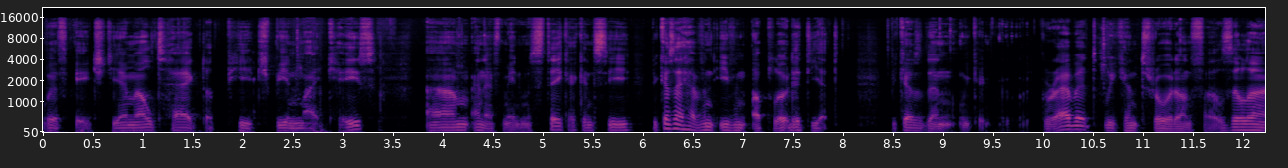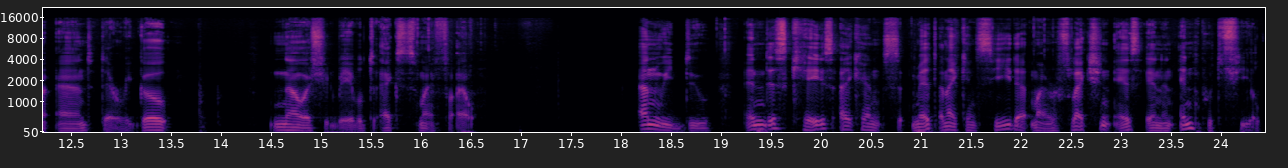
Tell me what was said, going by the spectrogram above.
with HTML tag.php in my case. Um, and I've made a mistake, I can see, because I haven't even uploaded yet. Because then we can grab it, we can throw it on FileZilla, and there we go. Now I should be able to access my file. And we do. In this case, I can submit and I can see that my reflection is in an input field.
